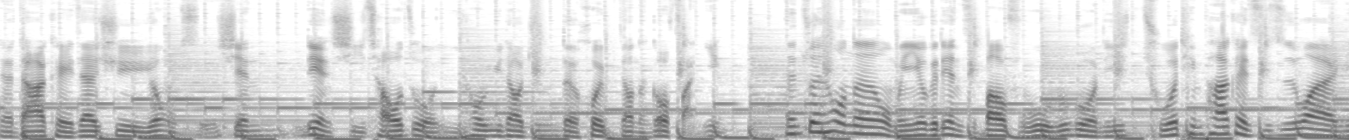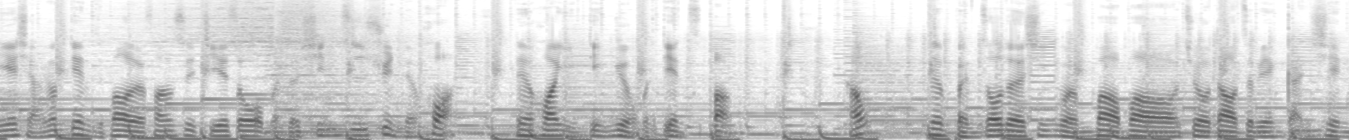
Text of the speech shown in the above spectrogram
那大家可以再去游泳池先练习操作，以后遇到真的会比较能够反应。那最后呢，我们也有个电子报服务，如果你除了听 Podcast 之外，你也想用电子报的方式接收我们的新资讯的话，那欢迎订阅我们的电子报。好。那本周的新闻报报就到这边，感谢你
